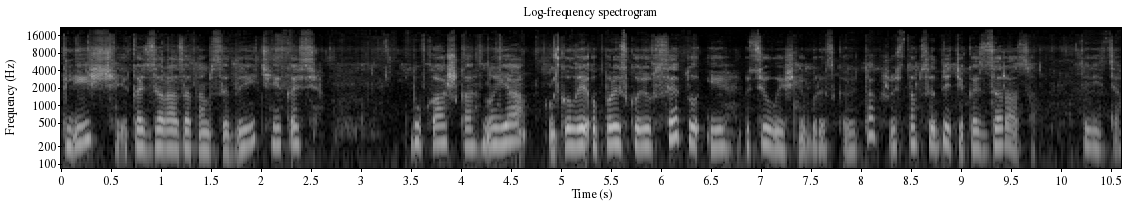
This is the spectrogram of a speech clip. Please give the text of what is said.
кліщ, якась зараза там сидить, якась букашка. Ну я, коли оприскую все, то і цю вишню бризкаю. Так, щось там сидить, якась зараза. Дивіться.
